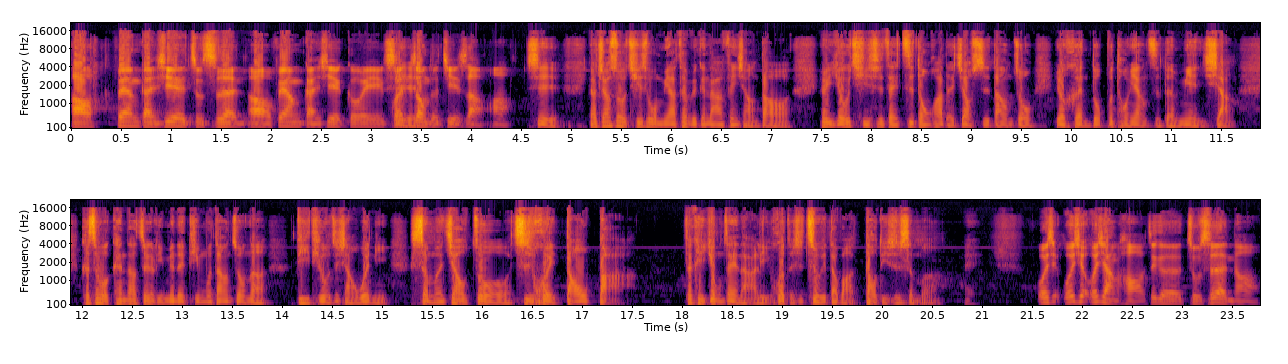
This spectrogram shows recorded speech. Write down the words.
好，非常感谢主持人哦，非常感谢各位观众的介绍啊。是姚教授，其实我们要特别跟大家分享到，因为尤其是在自动化的教室当中，有很多不同样子的面向。可是我看到这个里面的题目当中呢，第一题我就想问你，什么叫做智慧刀把？它可以用在哪里？或者是智慧刀把到底是什么？我我想我想哈，这个主持人哦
